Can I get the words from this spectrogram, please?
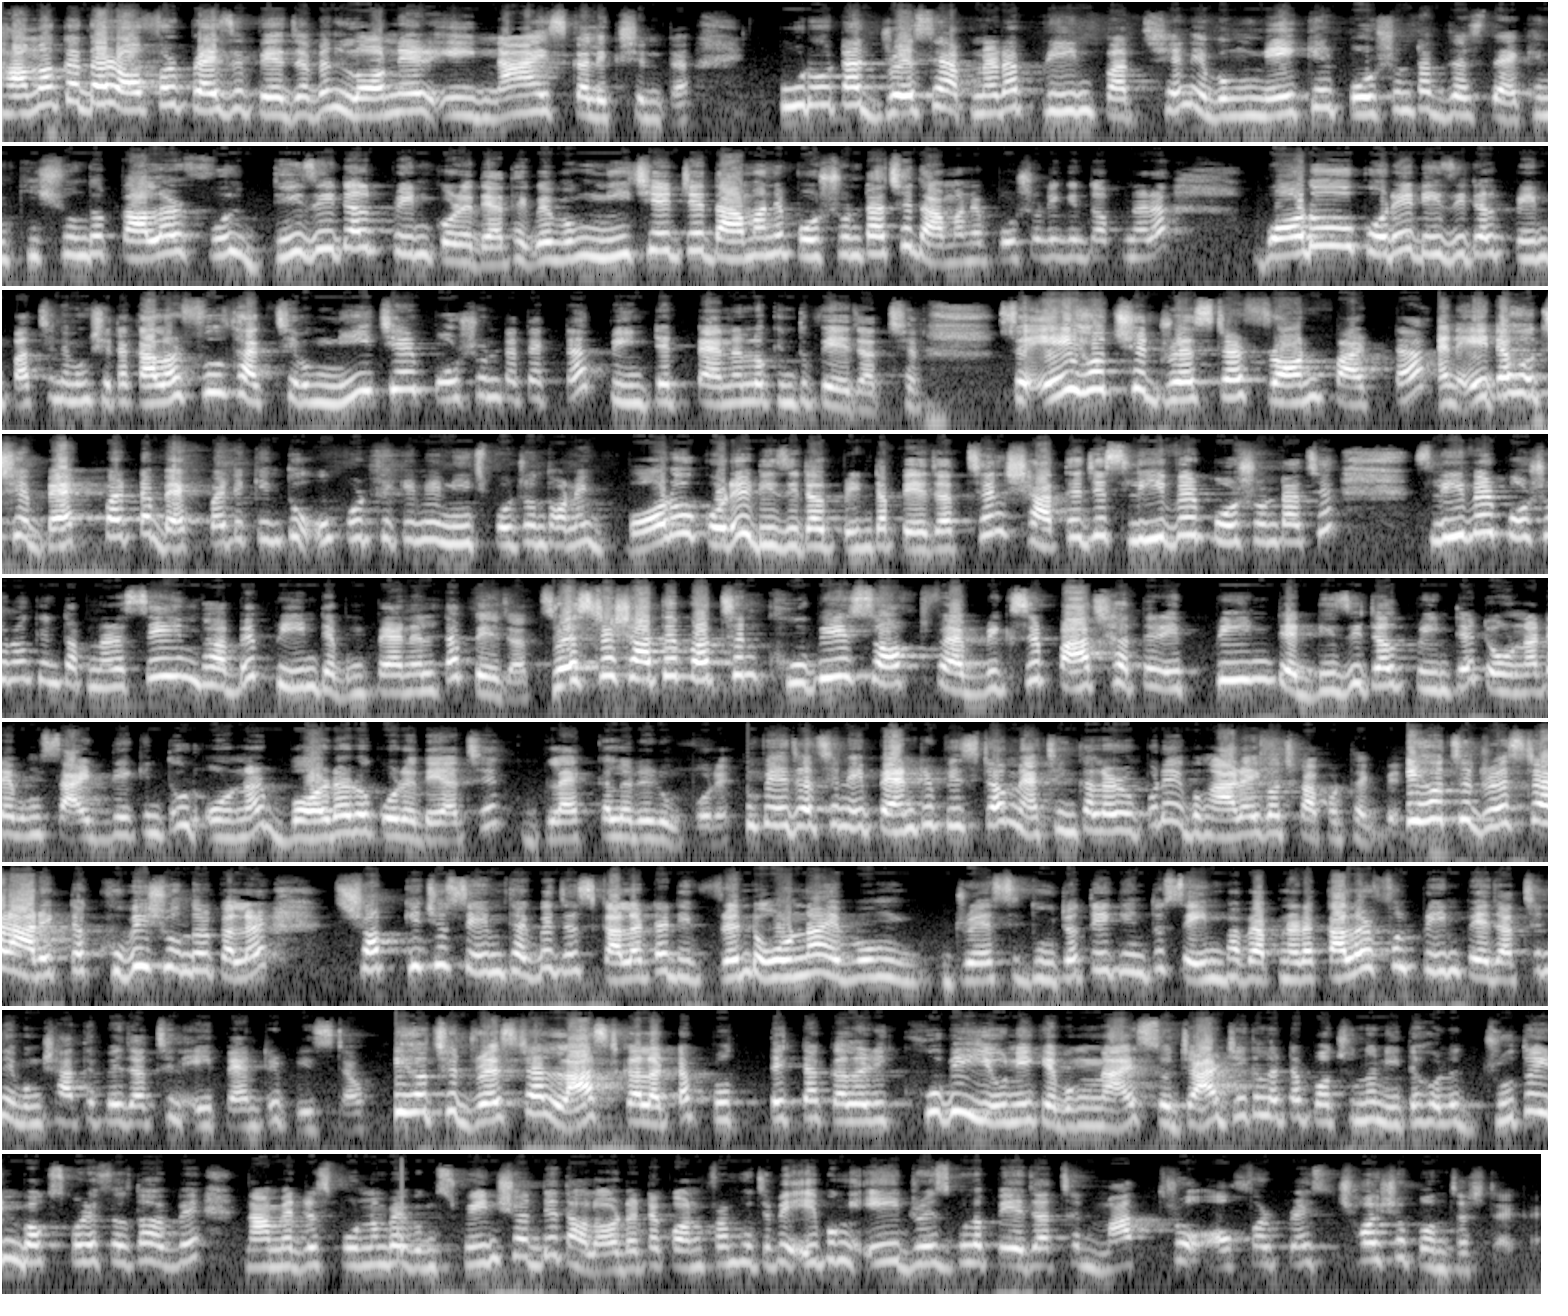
ধামাকাদার offer প্রাইসে পেয়ে যাবেন লনের এই নাইস কালেকশনটা পুরোটা ড্রেসে আপনারা প্রিন্ট পাচ্ছেন এবং নেকের পোর্শনটা জাস্ট দেখেন কি সুন্দর কালারফুল ডিজিটাল প্রিন্ট করে দেওয়া থাকবে এবং নিচের যে দামানের পোর্শনটা আছে, দামানের পোর্শনে কিন্তু আপনারা বড় করে ডিজিটাল প্রিন্ট পাচ্ছেন এবং সেটা কালারফুল থাকছে এবং নিচের পোর্শনটাতে একটা প্রিন্টেড প্যানেলও কিন্তু পেয়ে যাচ্ছেন। সো এই হচ্ছে ড্রেসটার ফ্রন্ট পার্টটা এন্ড এটা হচ্ছে ব্যাক পার্টটা ব্যাক পার্টে কিন্তু উপর থেকে নিয়ে নিচ পর্যন্ত অনেক বড় করে ডিজিটাল প্রিন্টটা পেয়ে যাচ্ছেন। সাথে যে স্লিভের পোর্শনটা আছে স্লিভের পোর্শনও কিন্তু আপনারা সেম ভাবে প্রিন্ট এবং প্যানেলটা পেয়ে যাচ্ছেন। ড্রেসটার সাথে পাচ্ছেন খুবই সফট ফ্যাব্রিক্স এর পাঁচ হাতের এই প্রিন্টেড ডিজিটাল প্রিন্টেড ওনাটা এবং সাইড দিয়ে কিন্তু ওনার বর্ডারও করে দেওয়া আছে ব্ল্যাক কালারের উপরে। পেয়ে যাচ্ছেন এই প্যান্টের পিসটাও ম্যাচিং কালার উপরে এবং আড়াই গজ কাপড় থাকবে। এই হচ্ছে ড্রেসটার আরেকটা খুবই সুন্দর কালার সবকিছু সেম থাকবে জাস্ট কালারটা ডিফারেন্ট ওনা এবং ড্রেস দুটোতেই কিন্তু সেম ভাবে আপনারা কালারফুল প্রিন্ট পেয়ে যাচ্ছেন এবং সাথে পেয়ে যাচ্ছেন এই প্যান্টের পিসটাও এই হচ্ছে ড্রেসটার লাস্ট কালারটা প্রত্যেকটা কালারই খুবই ইউনিক এবং নাইস তো যার যে কালারটা পছন্দ, নিতে হলে দ্রুত ইনবক্স করে ফেলতে হবে। নাম অ্যাড্রেস ফোন নাম্বার এবং স্ক্রিনশট দিয়ে তাহলে অর্ডারটা কনফার্ম হয়ে যাবে এবং এই ড্রেসগুলো পেয়ে যাচ্ছেন মাত্র অফার প্রাইস ছয়শো পঞ্চাশ টাকায়।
